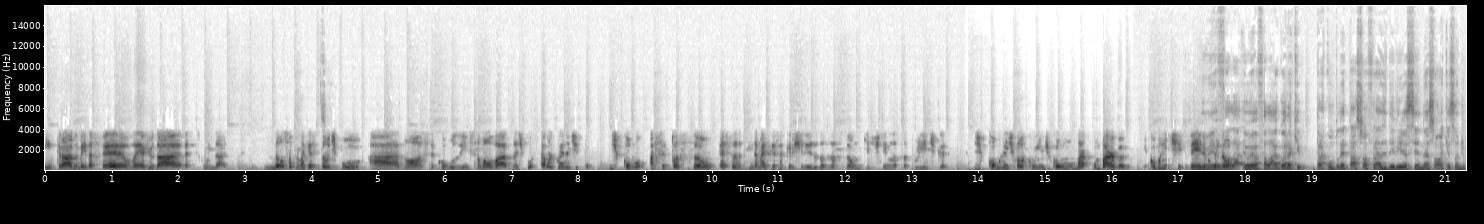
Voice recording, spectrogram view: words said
entrar no meio da selva e ajudar essas comunidades. Não só por uma questão, tipo, ah, nossa, como os índios são malvados, né? Tipo, é uma coisa, tipo, de como a situação, essa, ainda mais que essa cristianização que a gente tem na nossa política, de como a gente coloca o índio como um, bar- um bárbaro. E como a gente vê ele Eu como ia, não falar, eu ia falar agora que, pra completar a sua frase, deveria ser: não é só uma questão de,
